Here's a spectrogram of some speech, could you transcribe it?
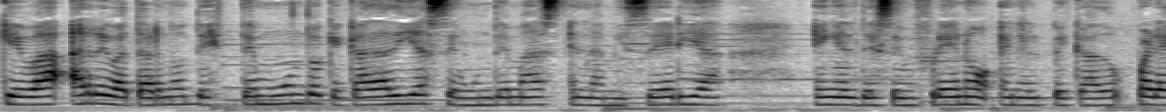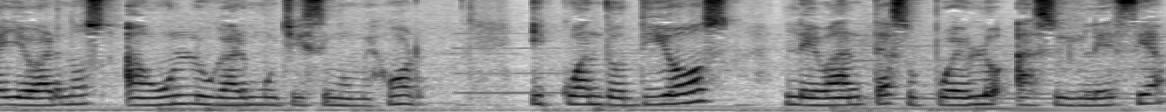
que va a arrebatarnos de este mundo que cada día se hunde más en la miseria, en el desenfreno, en el pecado, para llevarnos a un lugar muchísimo mejor. Y cuando Dios levante a su pueblo, a su iglesia,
